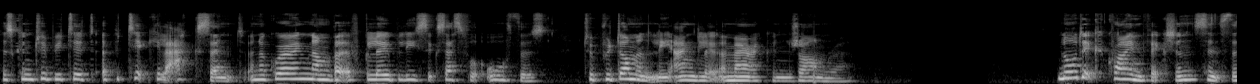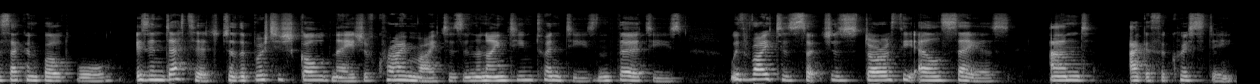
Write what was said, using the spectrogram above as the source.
has contributed a particular accent and a growing number of globally successful authors to a predominantly Anglo American genre. Nordic crime fiction since the Second World War is indebted to the British golden age of crime writers in the 1920s and 30s, with writers such as Dorothy L. Sayers and Agatha Christie,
